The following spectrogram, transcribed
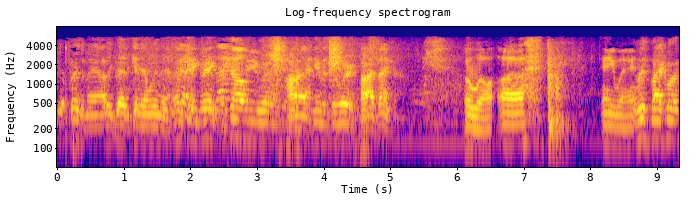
It'll be a pleasure, man. I'll be glad to get in with that. Okay, great. We'll tell you uh, All right. give us the word. All right, thank you. Oh, well. Uh, anyway, Well, this back one.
